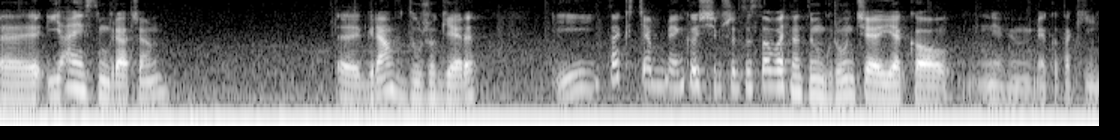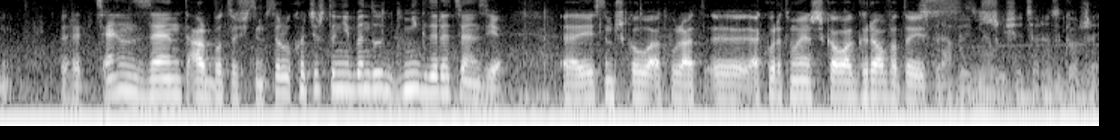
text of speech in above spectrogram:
e, ja jestem graczem, e, gram w dużo gier i tak chciałbym jakoś się przetestować na tym gruncie jako, nie wiem, jako taki recenzent albo coś w tym stylu, chociaż to nie będą nigdy recenzje. E, jestem szkoły akurat, e, akurat moja szkoła growa to jest Sprawy miały się coraz gorzej.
